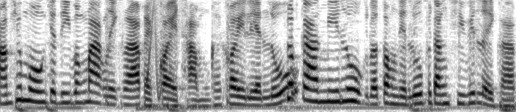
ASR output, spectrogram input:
3 ชั่วโมงจะดีมากๆเลยครับ ค่อยๆทำค่อย ๆ เรียนรู้เพราะการมีลูกเราต้องเรียนรู้ไปทั้งชีวิตเลยครับ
